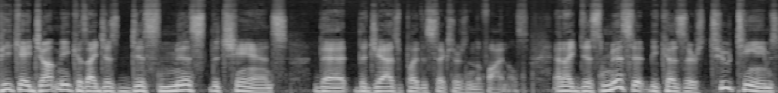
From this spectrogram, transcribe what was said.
PK jumped me because I just dismissed the chance that the Jazz would play the Sixers in the finals. And I dismiss it because there's two teams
